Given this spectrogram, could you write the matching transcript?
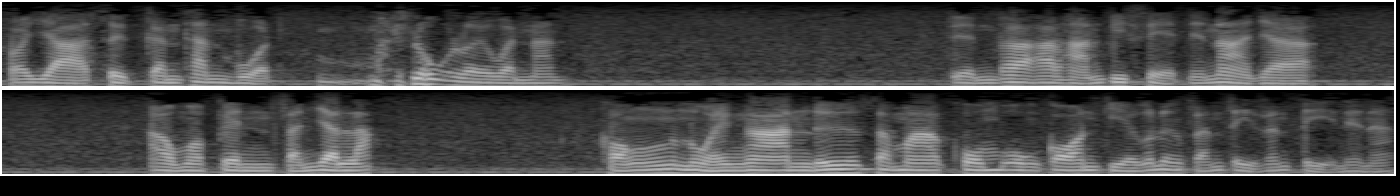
พออย่าศึกกันท่านบวชบรรลุเลยวันนั้น เป็นพระอาหารพิเศษเนี่ยน่าจะเอามาเป็นสัญญลักษณ์ของหน่วยงานหรือสมาคมองค์กรเกี่ยวกับเรื่องสันติสันติเนี่ยนะ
